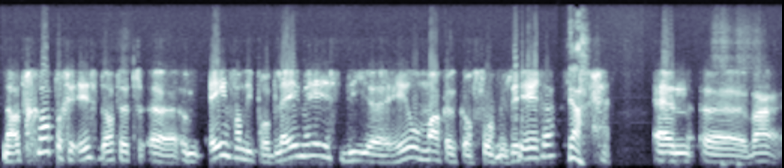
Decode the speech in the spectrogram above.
Nou, het grappige is dat het uh, een van die problemen is die je heel makkelijk kan formuleren. Ja. En uh, waar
